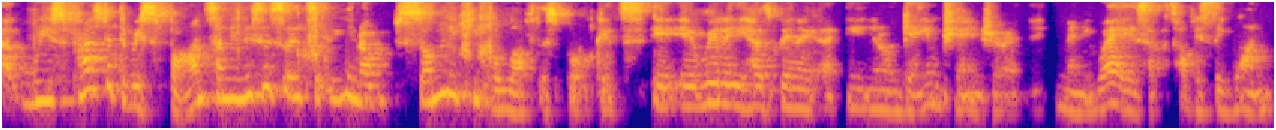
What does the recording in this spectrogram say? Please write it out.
uh, were you surprised at the response? I mean, this is it's you know so many people love this book. It's it, it really has been a, you know game changer in many ways. It's obviously won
